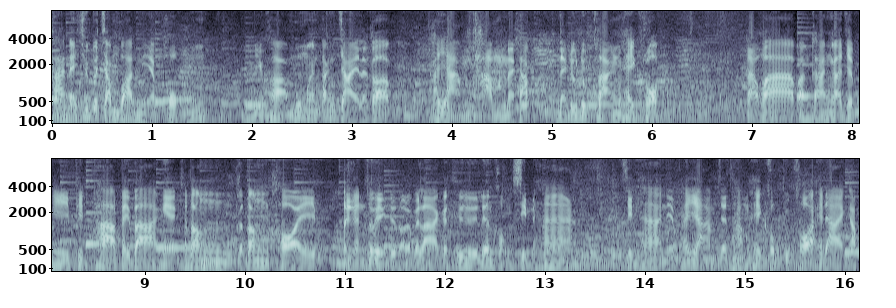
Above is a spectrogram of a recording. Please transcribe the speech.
ถ้าในชีวิตประจำวันเนี่ยผมมีความมุ่งมั่นตั้งใจ แล้วก็พยายามทำนะครับในทุกๆ ครั้งให้ครบ แต่ว่าบางครั้งอาจจะมีผิดพลาดไปบ้างเนี่ยก็ต้องก็ต้องคอยเตือนตัวเองอยู่ตลอดเวลาก็คือเรื่องของสินห้าสินห้าเนี่ยพยายามจะทำให้ครบทุกข้อให้ได้ครับ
